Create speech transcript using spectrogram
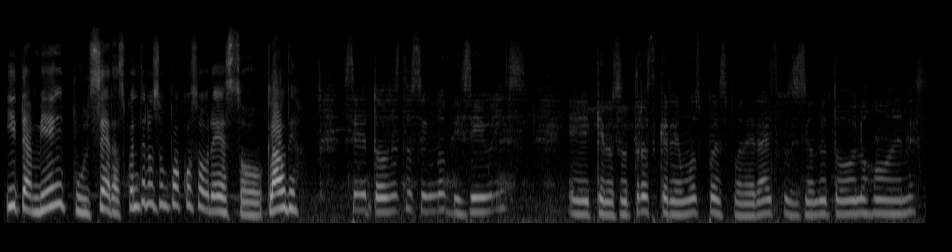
y también pulseras. Cuéntenos un poco sobre esto, Claudia. Sí, todos estos signos visibles eh, que nosotros queremos pues poner a disposición de todos los jóvenes.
